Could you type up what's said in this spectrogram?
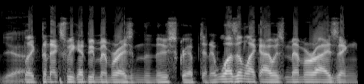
yeah, like the next week i'd be memorizing the new script and it wasn't like i was memorizing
